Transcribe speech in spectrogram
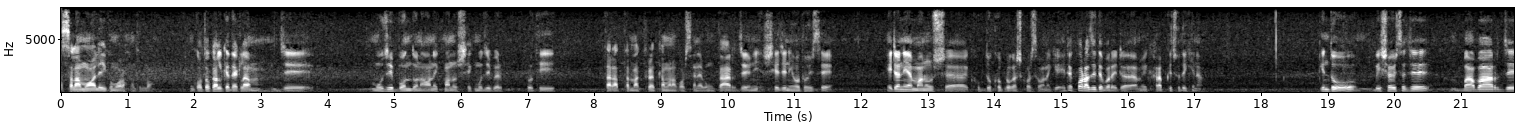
আসসালামু আলাইকুম রহমতুল্লাহ গতকালকে দেখলাম যে মুজিব বন্দনা অনেক মানুষ শেখ মুজিবের প্রতি তার আত্মার মাগফিরাত কামনা করছেন এবং তার যে সে যে নিহত হয়েছে, এটা নিয়ে মানুষ খুব দুঃখ প্রকাশ করছে অনেকে। এটা করা যেতে পারে, এটা আমি খারাপ কিছু দেখি না। কিন্তু বিষয় হচ্ছে যে বাবার যে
